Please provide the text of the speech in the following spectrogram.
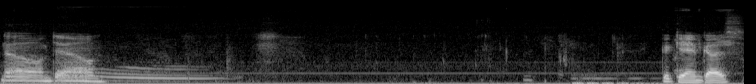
No, I'm down. Good game, guys.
